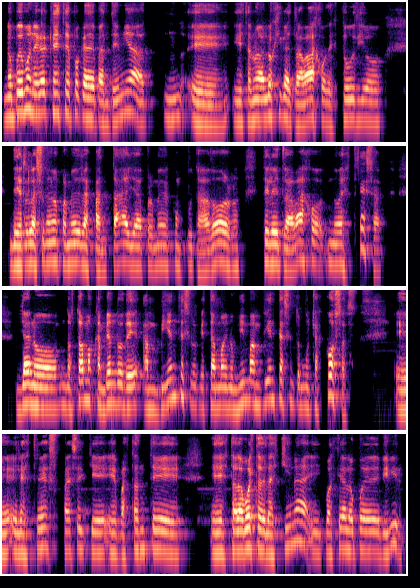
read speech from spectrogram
No podemos negar que en esta época de pandemia eh, y esta nueva lógica de trabajo, de estudio, de relacionarnos por medio de las pantallas, por medio del computador, teletrabajo, nos estresa. ya no, no estamos cambiando de ambiente, sino que estamos en un mismo ambiente haciendo muchas cosas. Eh, el estrés parece que es bastante, eh, está a la vuelta de la esquina y cualquiera lo puede vivir.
